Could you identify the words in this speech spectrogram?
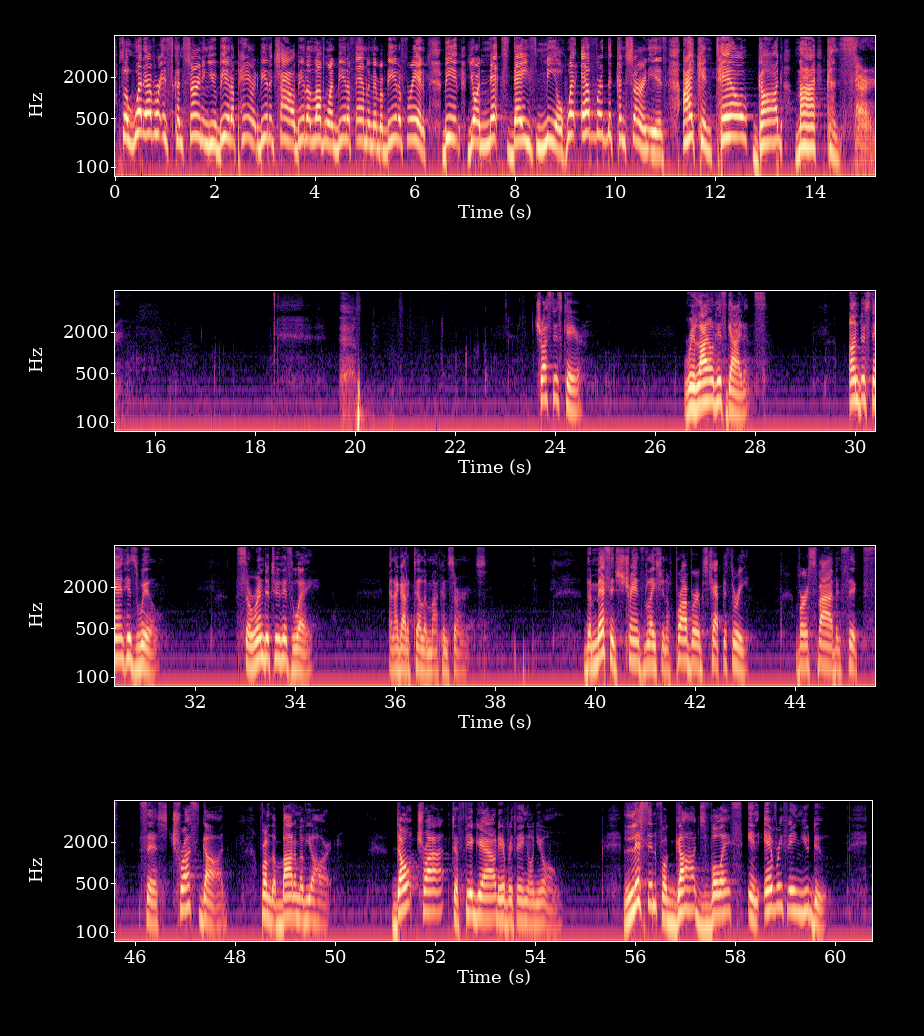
So, whatever is concerning you, be it a parent, be it a child, be it a loved one, be it a family member, be it a friend, be it your next day's meal, whatever the concern is, I can tell God my concern. Trust His care, rely on His guidance understand His will, surrender to His way, and I got to tell Him my concerns. The message translation of Proverbs chapter 3, verse 5 and 6 says, Trust God from the bottom of your heart. Don't try to figure out everything on your own. Listen for God's voice in everything you do,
